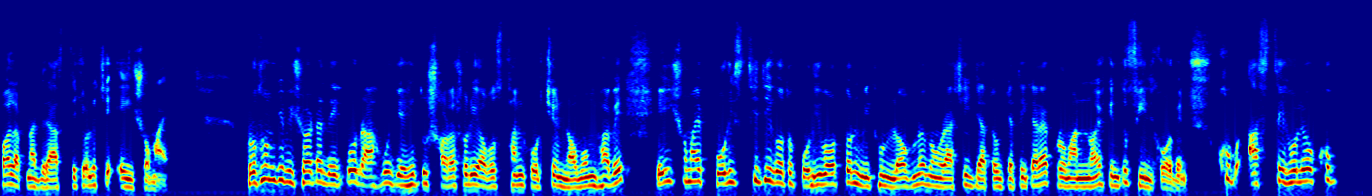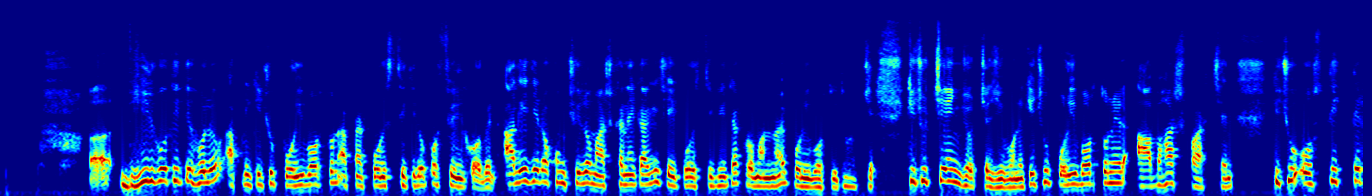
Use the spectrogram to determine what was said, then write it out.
ফল আপনাদের আসতে চলেছে এই সময়। প্রথম যে বিষয়টা দেখব, রাহু যেহেতু সরাসরি অবস্থান করছে নবম ভাবে এই সময় পরিস্থিতিগত পরিবর্তন, মিথুন লগ্ন এবং রাশির জাতক জাতিকারা ক্রমান্বয়ে কিন্তু ফিল করবেন। খুব আস্তে হলেও খুব ধীর গতিতে হলেও আপনি কিছু পরিবর্তন আপনার পরিস্থিতির ওপর ফিল করবেন। আগে যেরকম ছিল মাসখানেক আগে, সেই পরিস্থিতিটা ক্রমান্বয়ে পরিবর্তিত হচ্ছে। কিছু চেঞ্জ হচ্ছে জীবনে, কিছু পরিবর্তনের আভাস পাচ্ছেন, কিছু অস্তিত্বের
